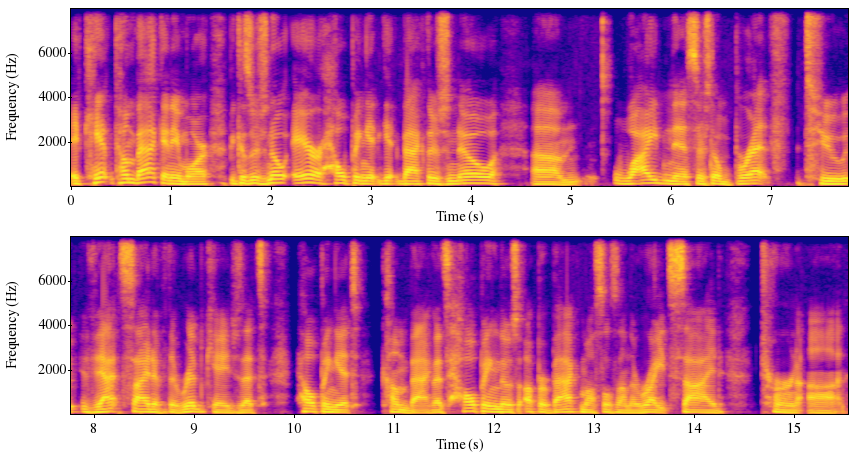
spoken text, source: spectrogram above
It can't come back anymore because there's no air helping it get back. There's no um, wideness, there's no breadth to that side of the rib cage that's helping it come back. That's helping those upper back muscles on the right side turn on.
